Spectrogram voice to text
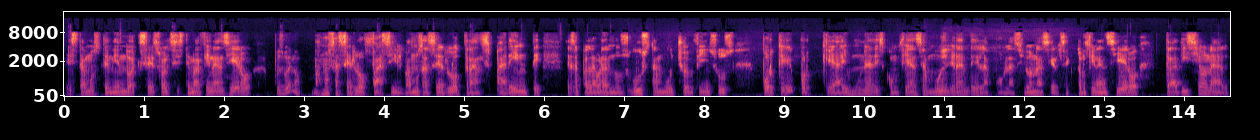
estamos teniendo acceso al sistema financiero? Pues bueno, vamos a hacerlo fácil, vamos a hacerlo transparente. Esa palabra nos gusta mucho en Finsus. ¿Por qué? Porque hay una desconfianza muy grande de la población hacia el sector financiero tradicional.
